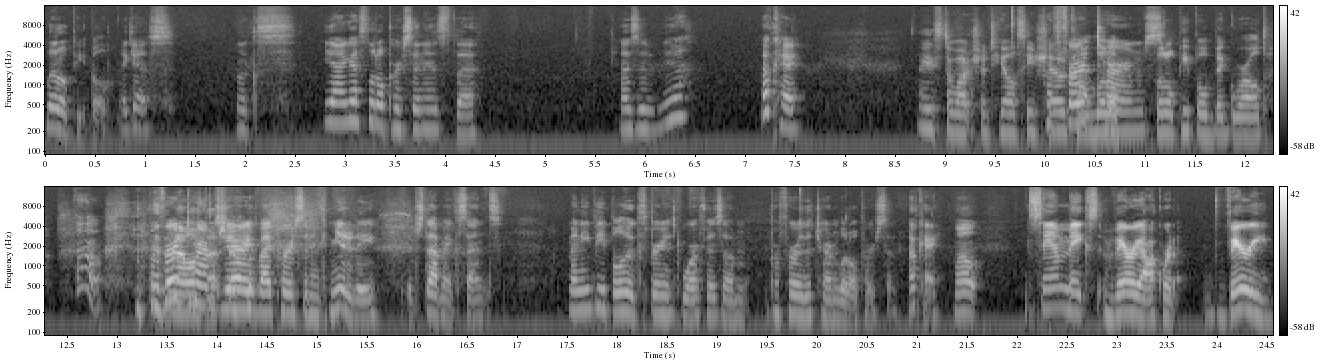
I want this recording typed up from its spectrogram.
little people, I guess. Looks. Yeah, I guess little person is the. As of. Yeah. Okay. I used to watch a TLC show Preferred called Little, terms. Little People Big World. Oh. Preferred terms vary by person and community, which that makes sense. Many people who experience dwarfism prefer the term little person. Okay, well, Sam makes very awkward, very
